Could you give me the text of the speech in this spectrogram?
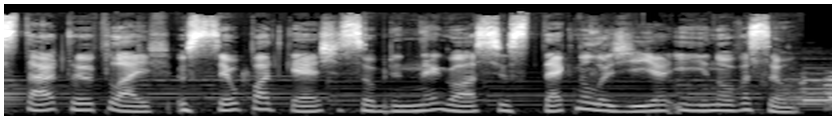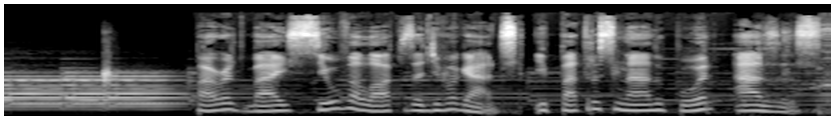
Startup Life, o seu podcast sobre negócios, tecnologia e inovação. Powered by Silva Lopes Advogados e patrocinado por Asas.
